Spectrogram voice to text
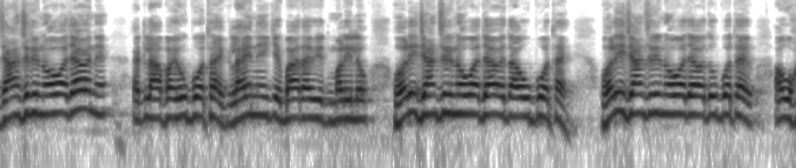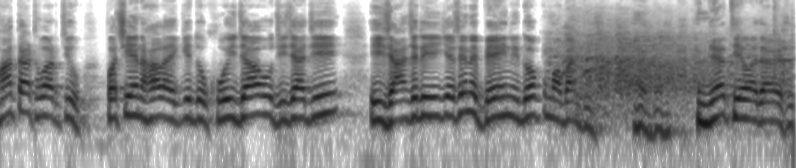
ઝાંઝરીનો અવાજ આવે ને, એટલે આ ભાઈ ઊભો થાય. કે લાઈ નહીં કે બહાર આવી મળી લઉં. વળી ઝાંઝરીનો અવાજ આવે તો આ ઊભો થાય. વળી ઝાંઝરીનો અવાજ આવે તો ઊભો થાય. આવું સાત આઠ વાર થયું. પછી એને હાળાએ કીધું, ખોઈ જાઓ જીજાજી. એ ઝાંઝરી કે છે ને, બેહીની ડોકમાં બાંધી ત્યાંથી અવાજ આવે છે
